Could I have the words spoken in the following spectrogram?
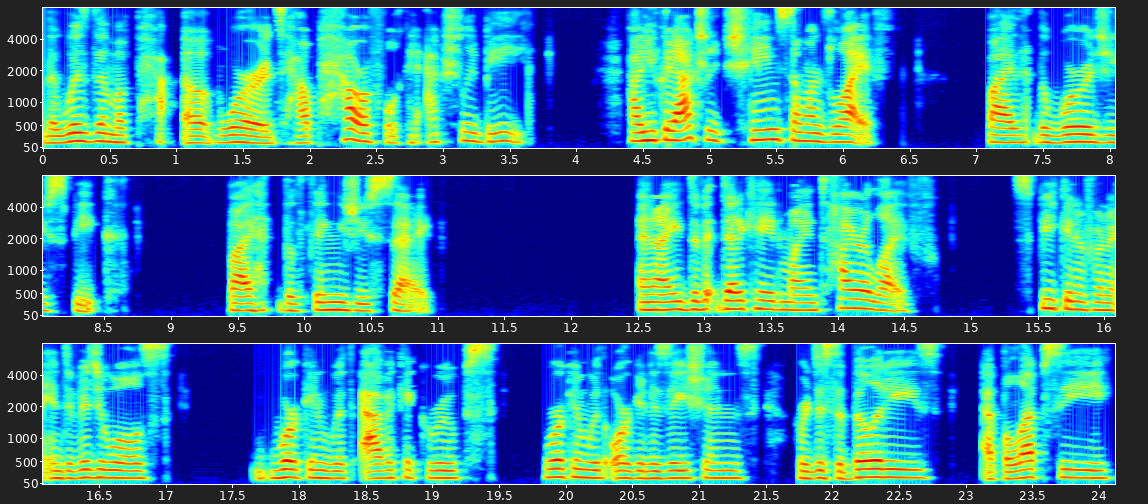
the wisdom of, of words, how powerful it could actually be, how you could actually change someone's life by the words you speak, by the things you say. And I de dedicated my entire life speaking in front of individuals, working with advocate groups, working with organizations for disabilities, epilepsy,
